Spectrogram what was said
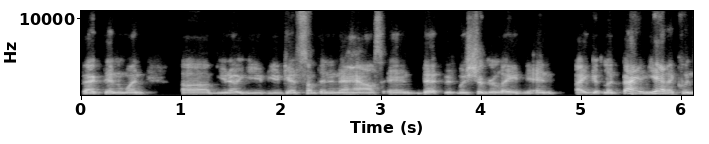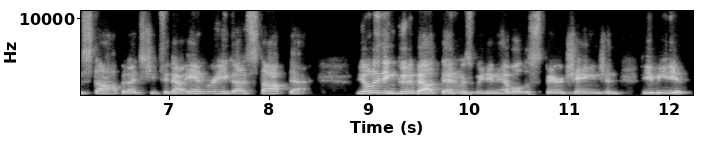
back then when uh, you know you, you'd get something in the house and that it was sugar laden and i look back and yeah i couldn't stop. And I, she'd say now anne marie you got to stop that. The only thing good about then was we didn't have all the spare change and the immediate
